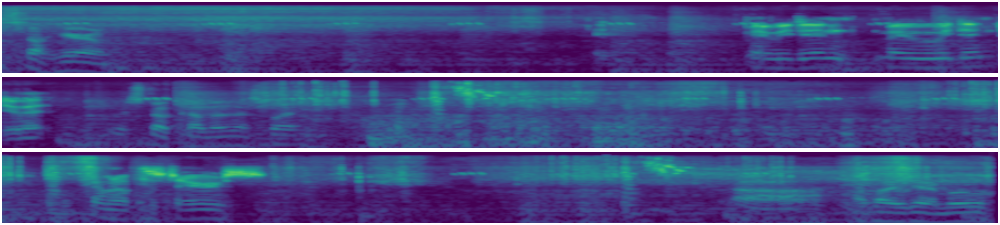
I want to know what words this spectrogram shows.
I still hear him. Maybe we didn't. Maybe we didn't do it. We're still coming this way. Coming up the stairs. Ah, I thought he was gonna move.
